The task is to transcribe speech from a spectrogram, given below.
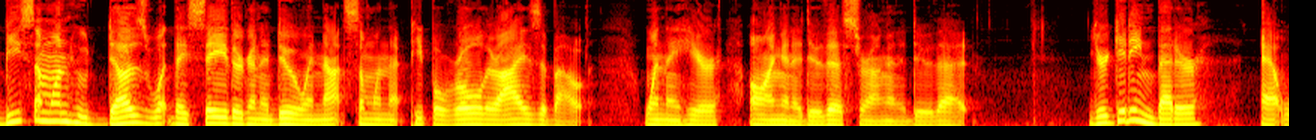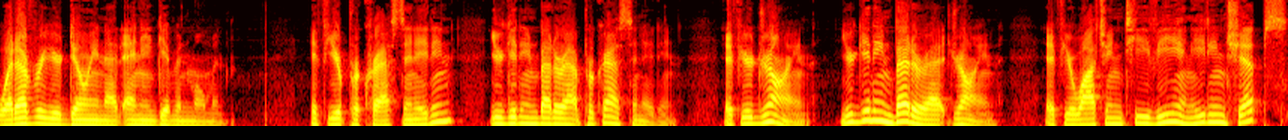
Be someone who does what they say they're going to do and not someone that people roll their eyes about when they hear, oh, I'm going to do this or I'm going to do that. You're getting better at whatever you're doing at any given moment. If you're procrastinating, you're getting better at procrastinating. If you're drawing, you're getting better at drawing. If you're watching TV and eating chips,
